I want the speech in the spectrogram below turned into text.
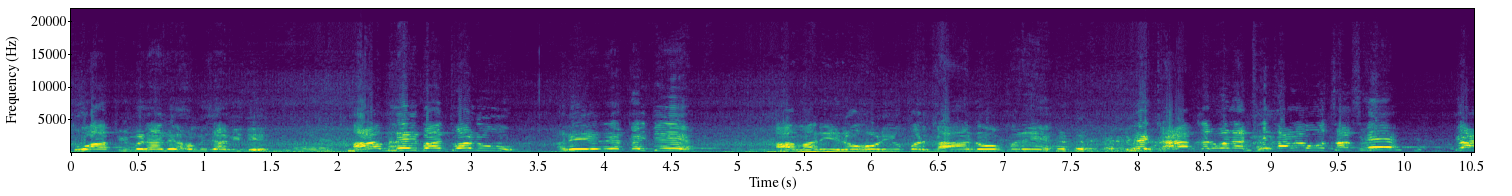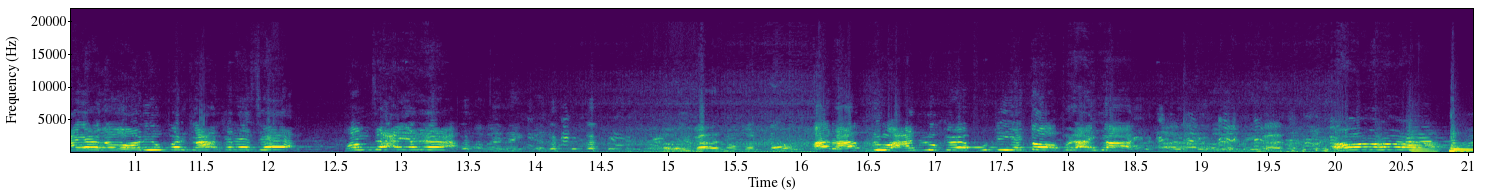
તું આ ભીમડાને સમજાવી દે. આમ નહીં બાંધવાનું. અને એને કહી દે આ મારી રહોડી ઉપર ઘા નો કરે. એટલે ઘા કરવાના ઠેકાણા ઓછા છે કે આયા રહોડી ઉપર ઘા કરે છે? સમજાય એને? આ રામનું આંડલું કેવાય ફૂટી જાય તો અભડાઈ જાય. હા, હા,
